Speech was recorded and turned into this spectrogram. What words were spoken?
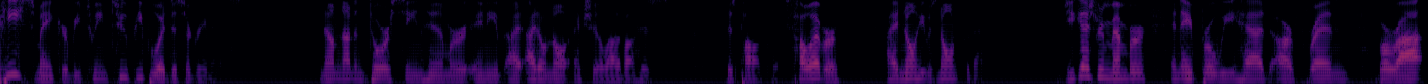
peacemaker between two people who had disagreements. Now, I'm not endorsing him or any of, I, I don't know actually a lot about his, his politics. However, I know he was known for that. Do you guys remember in April we had our friend Barat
